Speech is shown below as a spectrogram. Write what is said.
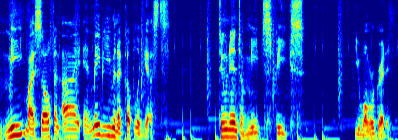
me, myself, and I, and maybe even a couple of guests. Tune in to Meat Speaks. You won't regret it.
